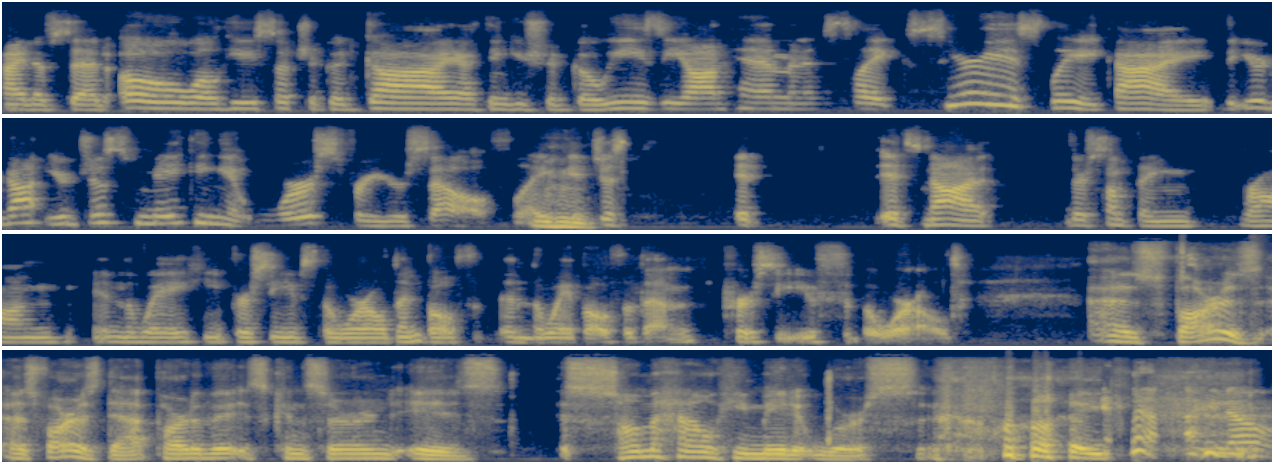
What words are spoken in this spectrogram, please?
kind of said, "Oh, well, he's such a good guy. I think you should go easy on him." And it's like, seriously, guy, that you're not. You're just making it worse for yourself. Like Mhm. it just, it, it's not. There's something wrong in the way he perceives the world, and both in the way both of them perceive the world. as far as as far as that part of it is concerned, is somehow he made it worse. like I know.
